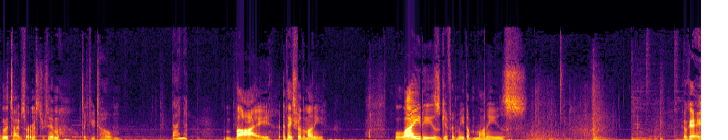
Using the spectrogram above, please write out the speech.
Look at the time. Sorry, Mr. Tim. I'll take you to home. Bye now. Bye. And thanks for the money. Ladies giving me the monies. Okay.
